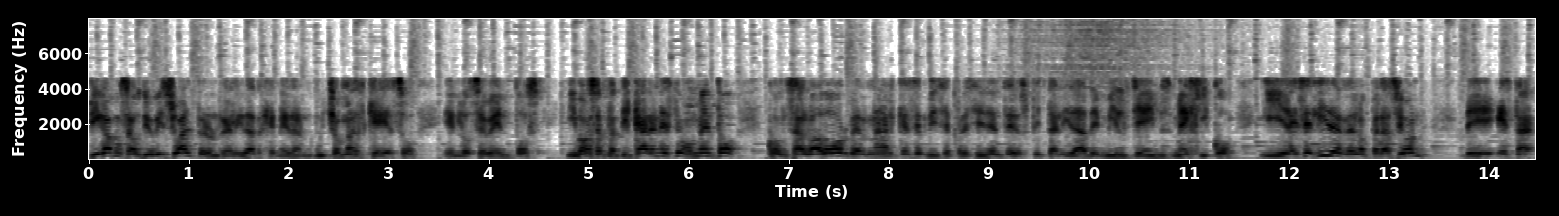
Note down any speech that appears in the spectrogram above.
digamos audiovisual, pero en realidad generan mucho más que eso en los eventos. Y vamos a platicar en este momento con Salvador Bernal, que es el vicepresidente de hospitalidad de Mills James México y es el líder de la operación de esta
